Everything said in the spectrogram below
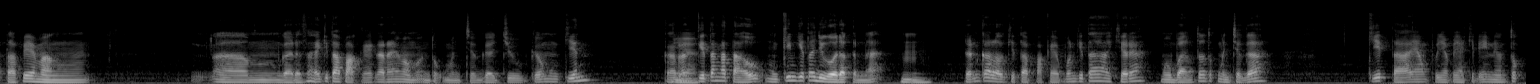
tapi emang em, nggak ada saya kita pakai karena emang untuk mencegah juga mungkin. Karena Iya. kita nggak tahu mungkin kita juga udah kena. Mm-mm. dan kalau kita pakai pun kita akhirnya membantu untuk mencegah kita yang punya penyakit ini untuk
